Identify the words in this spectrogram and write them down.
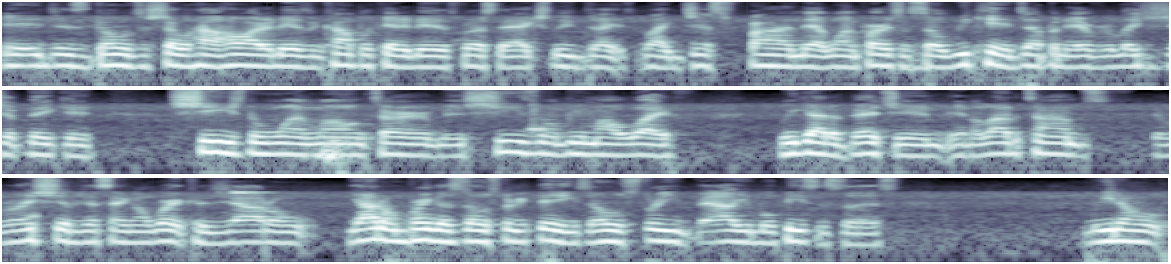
it just goes to show how hard it is and complicated it is for us to actually like, like just find that one person. So we can't jump into every relationship thinking she's the one long term and she's gonna be my wife. We gotta vet you, and, and a lot of times the relationship just ain't gonna work because y'all don't y'all don't bring us those three things, those three valuable pieces to us. We don't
